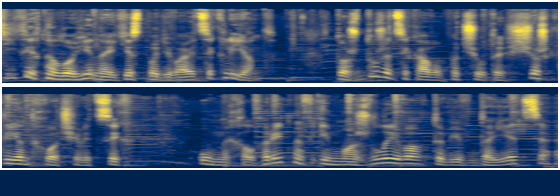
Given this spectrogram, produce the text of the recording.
ті технології, на які сподівається клієнт. Тож дуже цікаво почути, що ж клієнт хоче від цих умних алгоритмів, і, можливо, тобі вдається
